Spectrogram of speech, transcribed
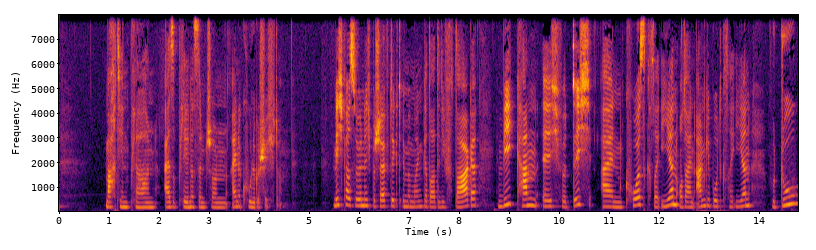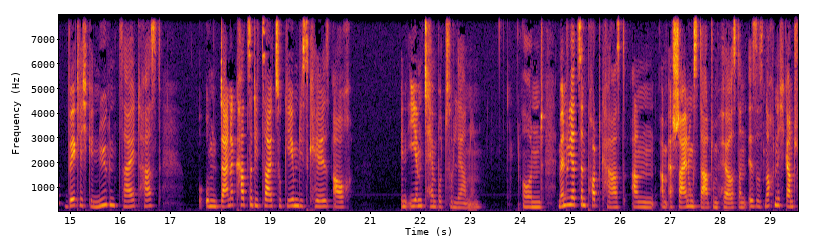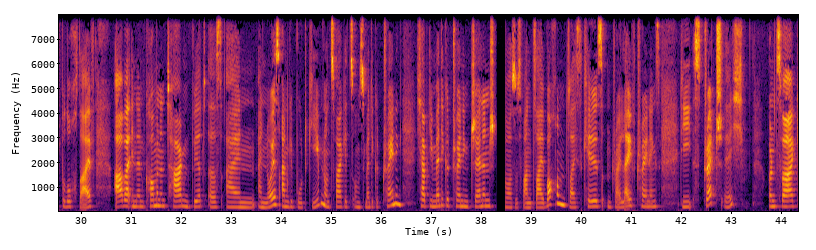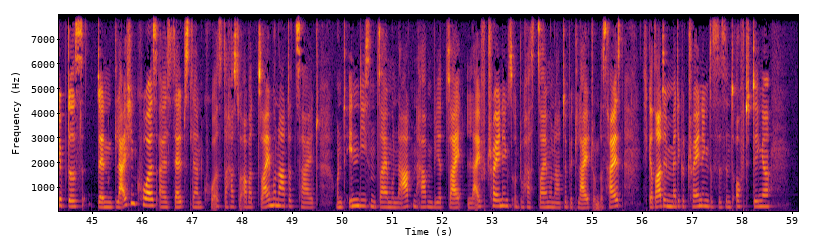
mach dir einen Plan. Also Pläne sind schon eine coole Geschichte. Mich persönlich beschäftigt im Moment gerade die Frage, wie kann ich für dich einen Kurs kreieren oder ein Angebot kreieren, wo du wirklich genügend Zeit hast, um deiner Katze die Zeit zu geben, die Skills auch in ihrem Tempo zu lernen. Und wenn du jetzt den Podcast an, am Erscheinungsdatum hörst, dann ist es noch nicht ganz spruchreif, aber in den kommenden Tagen wird es ein, ein neues Angebot geben und zwar geht es ums Medical Training. Ich habe die Medical Training Challenge, also es waren drei Wochen, drei Skills und drei Life Trainings, die stretch ich. Und zwar gibt es den gleichen Kurs als Selbstlernkurs. Da hast du aber drei Monate Zeit und in diesen drei Monaten haben wir drei Live-Trainings und du hast drei Monate Begleitung. Das heißt, Ich gerade im Medical Training, das sind oft Dinge,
